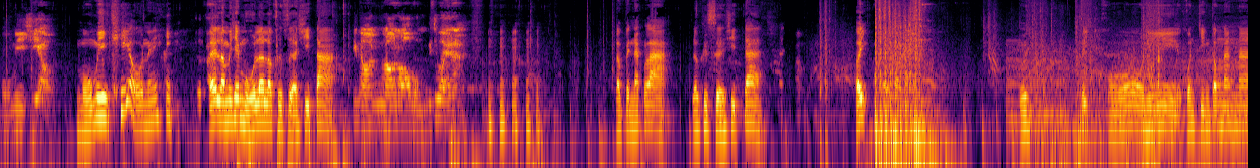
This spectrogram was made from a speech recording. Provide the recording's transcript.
หมูมีเขี้ยว หมูมีเขี้ยวนี่ เฮ้ยเราไม่ใช่หมูแล้วเราคือเสือชีต้า ที่นอนนอนรอผมไปช่วยนะเราเป็นนักล่า เราคือเสือชีต้า เฮ้ยเฮ้ยเฮ้ยโหนี่ คนจริงต้องนั่งหน้า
